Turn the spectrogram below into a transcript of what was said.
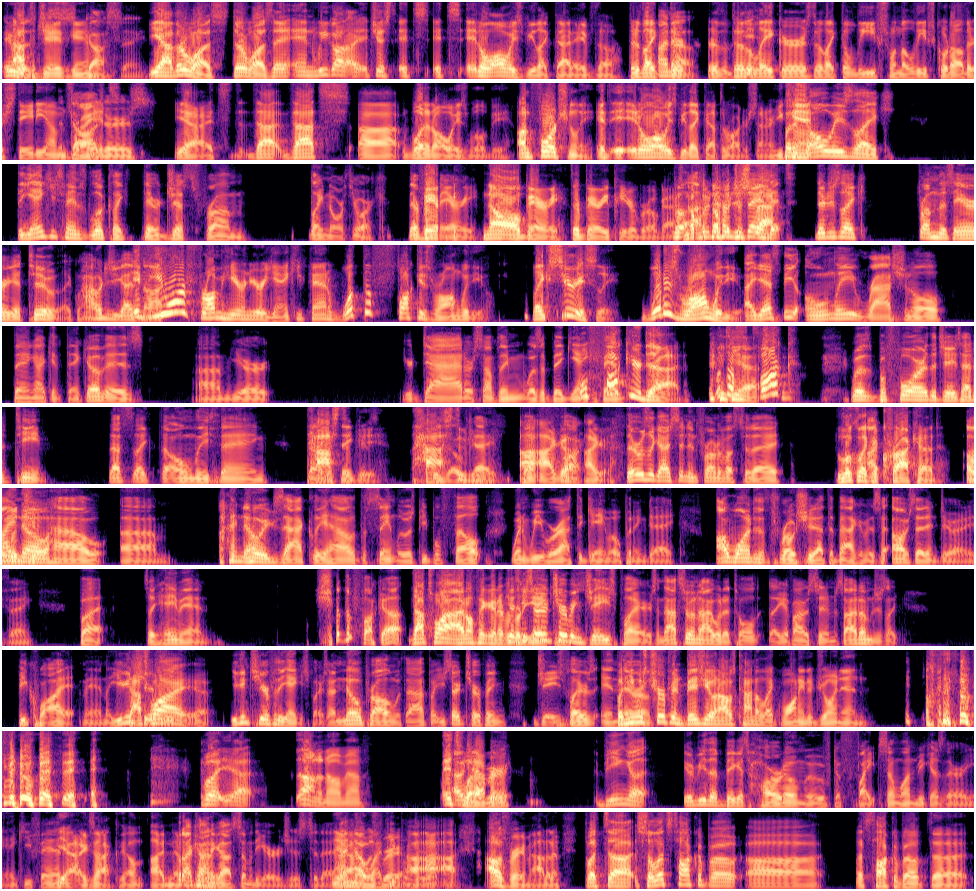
It At the Jays game? disgusting. Yeah, there was. There was. And we got it just it's it's it'll always be like that, Abe, though. They're like I they're they're, the- they're the Lakers, they're like the Leafs when the Leafs go to other The stadiums. right? It's- Dodgers. Yeah, it's that that's uh what it always will be. Unfortunately, it, it it'll always be like that at the Rogers Center. You but can't it's always like the Yankees fans look like they're just from like North York. They're from Barrie. Barrie. No, Barrie. They're Barrie Peterborough guys. Well, no, I'm- no I'm just saying that- They're just like from this area too. Like, how did you guys If not? you are from here and you're a Yankee fan, what the fuck is wrong with you? Like seriously, what is wrong with you? I guess the only rational thing I can think of is, um, your your dad or something was a big well, Yankee fan. fuck your dad. What the Yeah. fuck? Was before the Jays had a team. That's like the only thing that I Has to think be. is. Has is to okay, be. but I, I got. fuck. I There was a guy sitting in front of us today. Looked like a I- crackhead. A I legit- know how um I know exactly how the St. Louis people felt when we were at the game opening day. I wanted to throw shit at the back of his head. Obviously, I didn't do anything, but it's like, hey man, shut the fuck up. That's why I don't think I'd ever Because he started Yankees. chirping Jays players, and that's when I would have told, like, if I was sitting beside him, just like, be quiet, man. Like you can. That's cheer for the- why. yeah. you can cheer for the Yankees players. I have no problem with that, but you start chirping Jays players in. But he was chirping stadium. Biggio, and I was kind of like wanting to join in a little bit with it. But yeah, I don't know, man. It's whatever. being a, it would be the biggest hardo move to fight someone because they're a Yankee fan. Yeah, exactly. I'll, I never. but I kind of got some of the urges today. Yeah, I know was why very. people do I. I, I, I was very mad at him. But uh, so let's talk about. Uh, let's talk about the.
